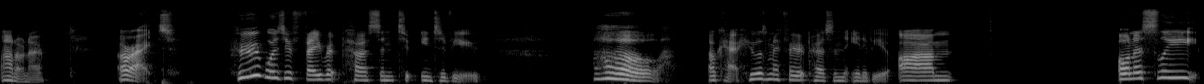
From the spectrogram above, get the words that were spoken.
I don't know. All right. Who was your favorite person to interview? Oh, okay. Who was my favorite person to interview? Um, honestly,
